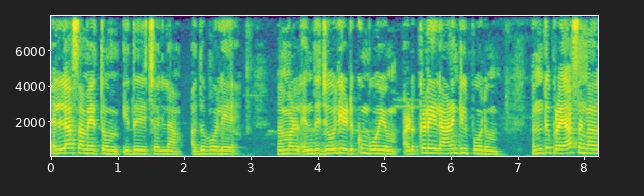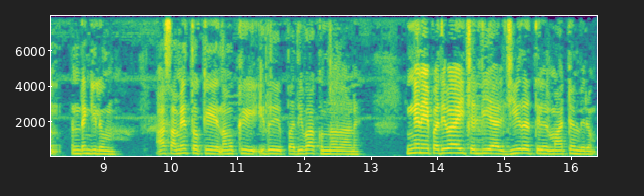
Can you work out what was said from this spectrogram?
എല്ലാ സമയത്തും ഇത് ചൊല്ലാം. അതുപോലെ നമ്മൾ എന്ത് ജോലി എടുക്കുമ്പോഴും അടുക്കളയിലാണെങ്കിൽ പോലും എന്ത് പ്രയാസങ്ങൾ ഉണ്ടെങ്കിലും ആ സമയത്തൊക്കെ നമുക്ക് ഇത് പതിവാക്കുന്നതാണ്. ഇങ്ങനെ പതിവായി ചൊല്ലിയാൽ ജീവിതത്തിൽ മാറ്റം വരും.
